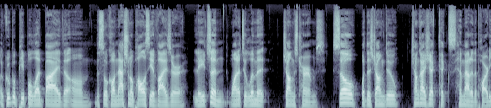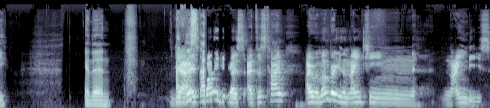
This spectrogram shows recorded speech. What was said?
a group of people led by the um the so-called national policy advisor Lei Zhen wanted to limit Zhang's terms. So what does Zhang do? Chiang Kai-shek kicks him out of the party. And then yeah, this, it's at, funny because at this time, I remember in the 1990s,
